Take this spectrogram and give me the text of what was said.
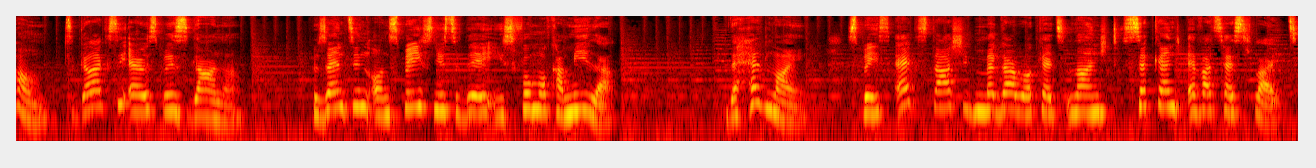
Welcome to Galaxy Aerospace Ghana. Presenting on Space News today is Fomo Camila. The headline SpaceX Starship mega rocket launched second ever test flight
